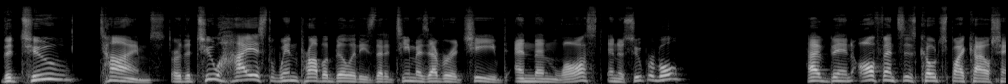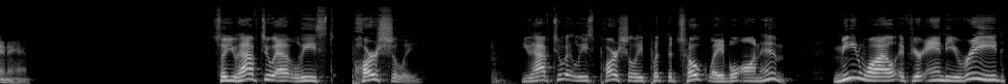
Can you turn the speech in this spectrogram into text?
The two times or the two highest win probabilities that a team has ever achieved and then lost in a Super Bowl have been offenses coached by Kyle Shanahan. So you have to at least partially you have to at least partially put the choke label on him. Meanwhile, if you're Andy Reid,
